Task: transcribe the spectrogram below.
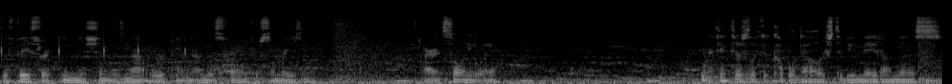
The face recognition is not working on this phone for some reason. All right, so anyway, I think there's like a couple dollars to be made on this.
